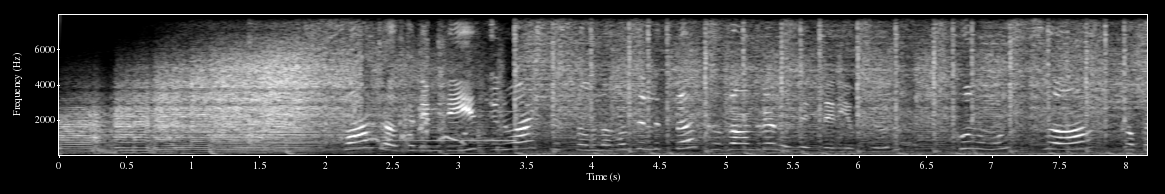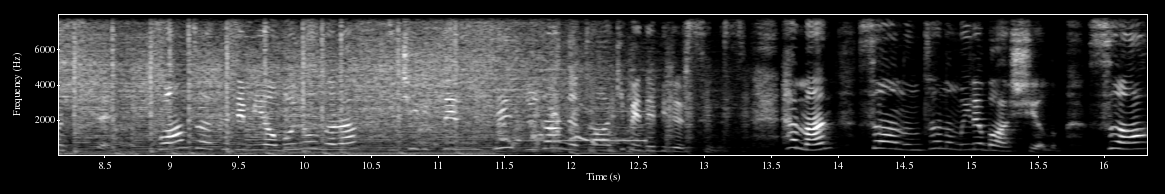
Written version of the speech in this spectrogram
Thank you. Kuanta Akademi'deyiz. Üniversite sınavına hazırlıkta kazandıran özetleri yapıyoruz. Konumuz sığ kapasite. Kuanta Akademi'ye abone olarak içeriklerimizi düzenle takip edebilirsiniz. Hemen sığanın tanımıyla başlayalım. Sığ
